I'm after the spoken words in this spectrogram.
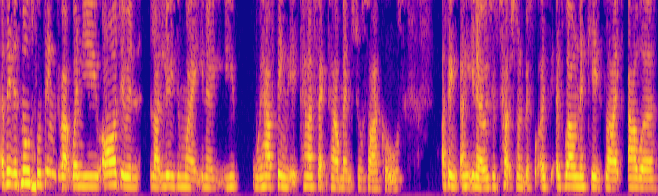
I think there's multiple things about when you are doing like losing weight. You know, you we have things it can affect our menstrual cycles. I think uh, you know as we've touched on it before as, as well, Nikki. It's like our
